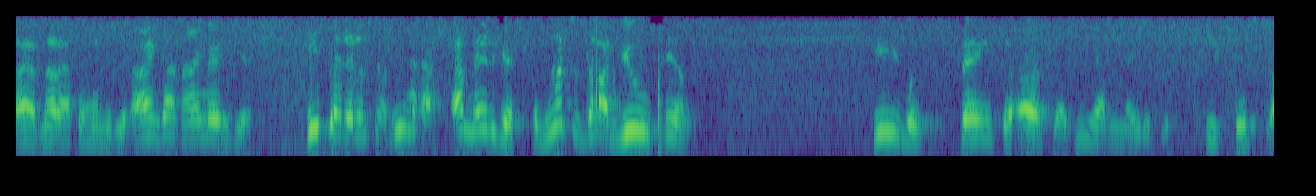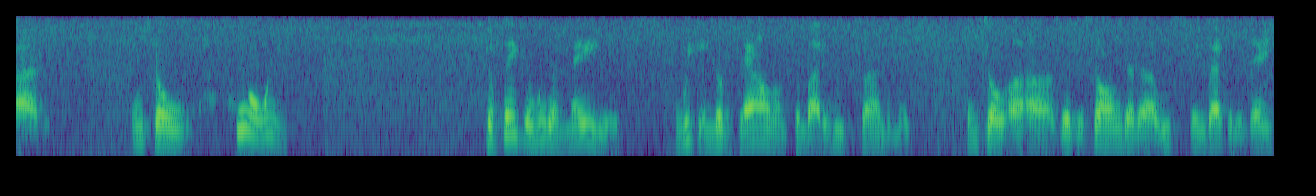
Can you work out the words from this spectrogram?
I have not apprehended yet. I ain't got. I ain't made it yet. He said it himself. He, I, I made it yet. As much as God used him, he was saying to us that he haven't made it yet. He's still striving. And so, who are we to think that we done made it we can look down on somebody who's trying to make it? And so, uh, uh, there's a song that uh, we used to sing back in the day.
